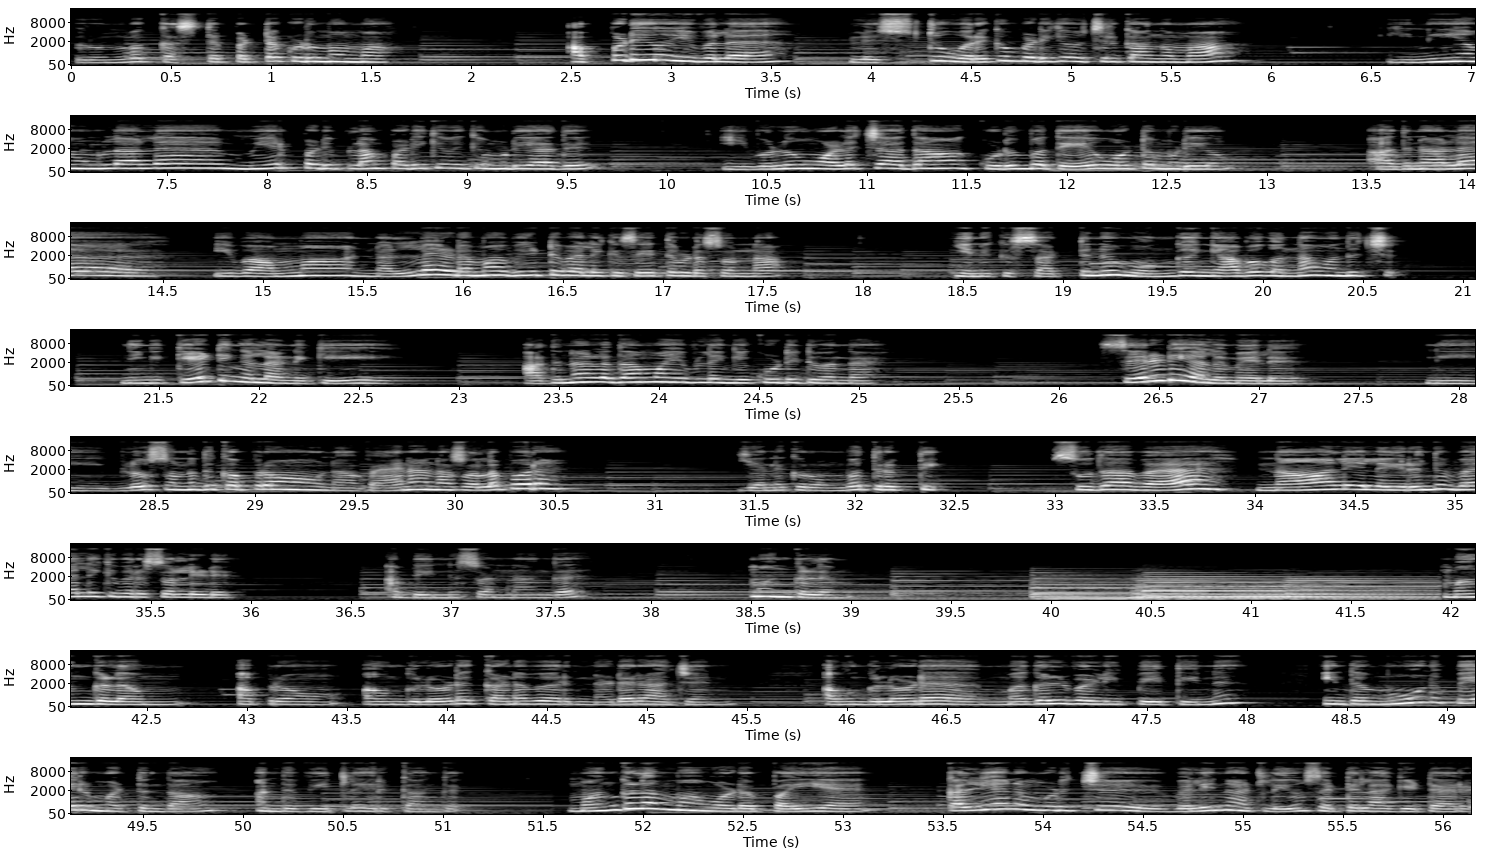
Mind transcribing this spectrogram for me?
ரொம்ப கஷ்டப்பட்ட குடும்பமா அப்படியும் இவளை பிளஸ் டூ வரைக்கும் படிக்க வச்சிருக்காங்கம்மா. இனி அவங்களால மேற்படிப்புலாம் படிக்க வைக்க முடியாது. இவளும் உழைச்சாதான் குடும்பத்தையே ஓட்ட முடியும். அதனால இவ அம்மா நல்ல இடமா வீட்டு வேலைக்கு சேர்த்து விட சொன்னா. எனக்கு சட்டுன்னு உங்க ஞாபகம் தான் வந்துச்சு. நீங்க கேட்டீங்கல்ல அன்னைக்கு? அதனாலதாம்மா இவளை இங்க கூட்டிட்டு வந்தேன். சரிடி அலமேலு நீ இவ்வளோ சொன்னதுக்கு அப்புறம் நான் வேணாம் நான் சொல்ல போறேன். எனக்கு ரொம்ப திருப்தி. சுதாவை நாளையில இருந்து வேலைக்கு வர சொல்லிடு. அப்படின்னு சொன்னாங்க. மங்களம். மங்களம் அப்புறம் அவங்களோட கணவர் நடராஜன் அவங்களோட மகள் வழி பேத்தின்னு இந்த மூணு பேர் மட்டும்தான் அந்த வீட்டில் இருக்காங்க. மங்களம்மாவோட பையன் கல்யாணம் முடிச்சு வெளிநாட்டிலையும் செட்டில் ஆகிட்டாரு.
